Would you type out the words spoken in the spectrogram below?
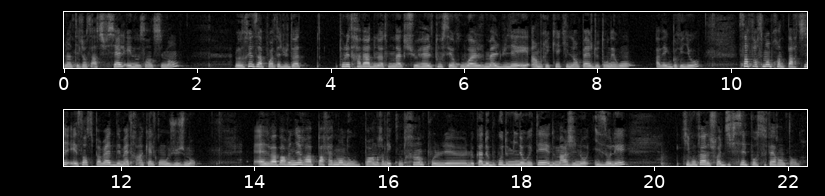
l'intelligence artificielle et nos sentiments. L'autrice va pointer du doigt tous les travers de notre monde actuel, tous ces rouages mal huilés et imbriqués qui l'empêchent de tourner rond avec brio, sans forcément prendre parti et sans se permettre d'émettre un quelconque jugement. Elle va parvenir à parfaitement nous peindre les contraintes pour le, cas de beaucoup de minorités et de marginaux isolés qui vont faire des choix difficiles pour se faire entendre.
